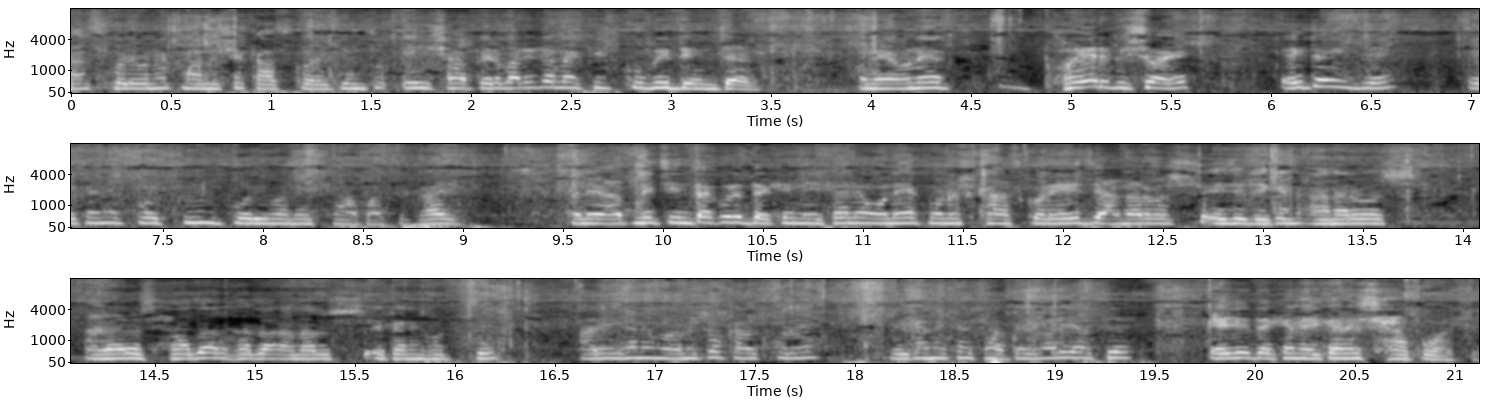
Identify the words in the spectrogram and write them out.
কাজ করে, অনেক মানুষে কাজ করে। কিন্তু এই সাপের বাড়িটা নাকি খুবই ডেঞ্জার মানে অনেক ভয়ের বিষয়। এইটাই যে এখানে প্রচুর পরিমাণে সাপ আছে। ভাই মানে আপনি চিন্তা করে দেখেন, এখানে অনেক মানুষ কাজ করে। এই যে আনারস, এই যে দেখেন আনারস আনারস, হাজার হাজার আনারস এখানে হচ্ছে। আর এখানে মানুষও কাজ করে। এখানে একটা সাপের বাড়ি আছে। এই যে দেখেন, এখানে সাপও আছে।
